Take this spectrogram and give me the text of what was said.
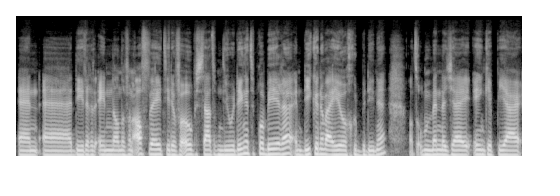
En eh, die er het een en ander van af weet, die ervoor open staat om nieuwe dingen te proberen. En die kunnen wij heel goed bedienen. Want op het moment dat jij één keer per jaar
